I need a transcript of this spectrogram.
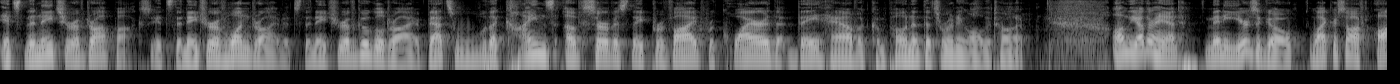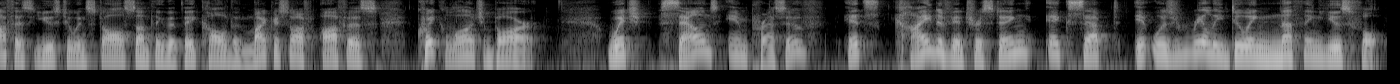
It's the nature of Dropbox. It's the nature of OneDrive. It's the nature of Google Drive. That's the kinds of service they provide require that they have a component that's running all the time. On the other hand, many years ago, Microsoft Office used to install something that they called the Microsoft Office Quick Launch Bar, which sounds impressive. It's kind of interesting, except it was really doing nothing useful.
